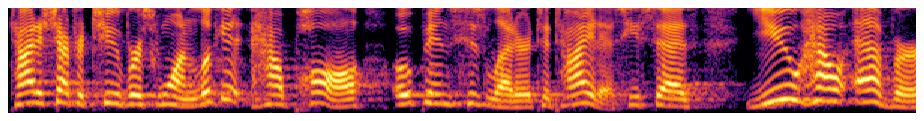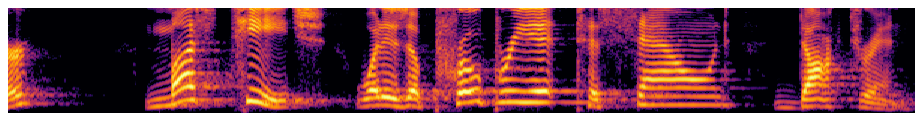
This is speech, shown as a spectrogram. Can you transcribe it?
Titus chapter 2, verse 1. Look at how Paul opens his letter to Titus. He says, You, however, must teach what is appropriate to sound doctrine.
